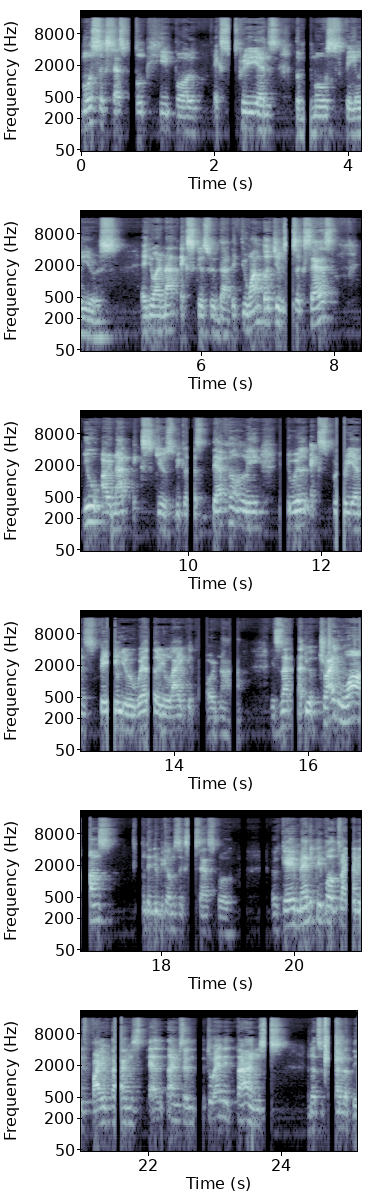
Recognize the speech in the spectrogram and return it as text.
most successful people experience the most failures. And you are not excused with that. If you want to achieve success, you are not excused because definitely you will experience failure whether you like it or not. It's not that you tried once and then you become successful. Okay, many people tried it five times, ten times, and twenty times. And that's the time that they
